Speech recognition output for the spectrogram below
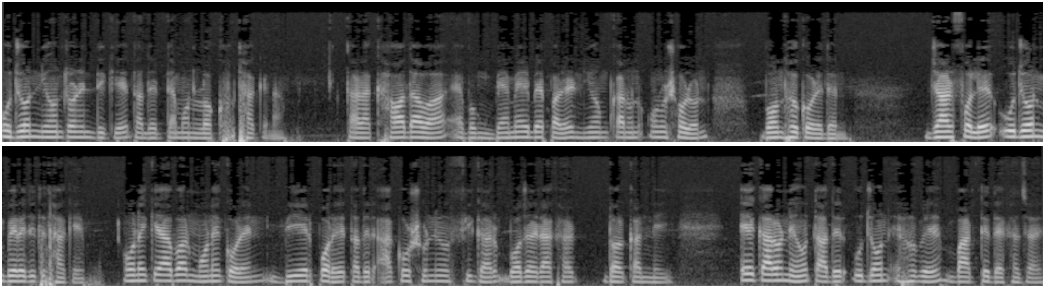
ওজন নিয়ন্ত্রণের দিকে তাদের তেমন লক্ষ্য থাকে না। তারা খাওয়া দাওয়া এবং ব্যায়ামের ব্যাপারে নিয়মকানুন অনুসরণ বন্ধ করে দেন, যার ফলে ওজন বেড়ে যেতে থাকে। অনেকে আবার মনে করেন বিয়ের পরে তাদের আকর্ষণীয় ফিগার বজায় রাখার দরকার নেই। এ কারণেও তাদের ওজন এভাবে বাড়তে দেখা যায়।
